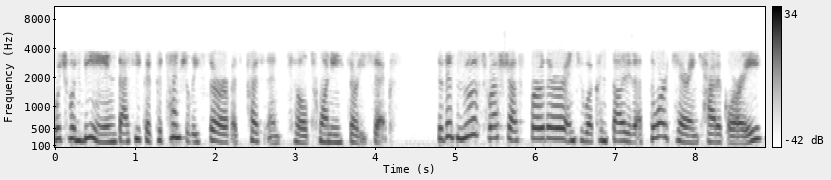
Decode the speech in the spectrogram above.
which would mean that he could potentially serve as president till 2036. So this moves Russia further into a consolidated authoritarian category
